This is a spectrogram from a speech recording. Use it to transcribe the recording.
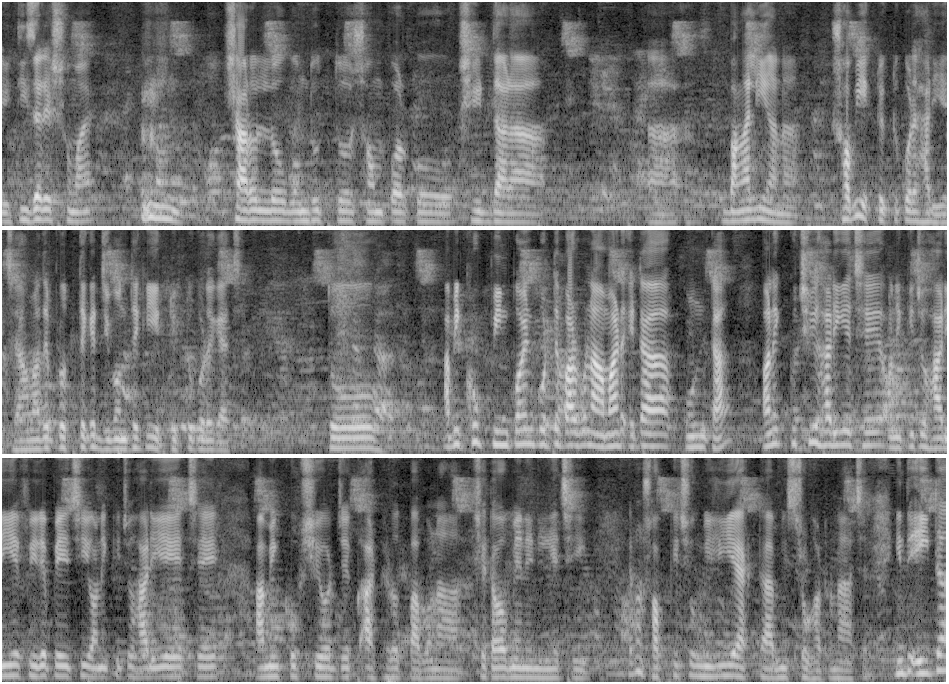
এই টিজারের সময় সারল্য বন্ধুত্ব সম্পর্ক শিরদাঁড়া আহ, বাঙালিয়ানা সবই একটু একটু করে হারিয়েছে। আমাদের প্রত্যেকের জীবন থেকেই একটু একটু করে গেছে। তো আমি খুব পিন পয়েন্ট করতে পারব না আমার এটা কোনটা। অনেক কিছুই হারিয়েছে অনেক কিছু হারিয়ে ফিরে পেয়েছি অনেক কিছু হারিয়েছে। আমি খুব শিওর যে আর ফেরত পাবো না সেটাও মেনে নিয়েছি। এবং সব কিছু মিলিয়ে একটা মিশ্র ঘটনা আছে। কিন্তু এইটা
